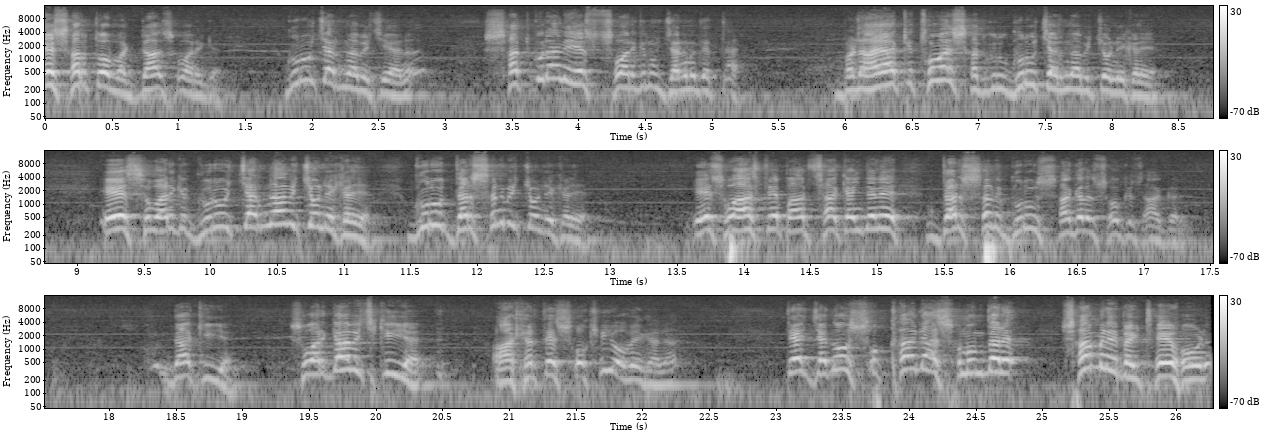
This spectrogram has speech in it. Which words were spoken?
ਇਹ ਸਭ ਤੋਂ ਵੱਡਾ ਸਵਰਗ ਹੈ। ਗੁਰੂ ਚਰਨਾਂ ਵਿੱਚ ਹੈ ਨਾ, ਸਤਿਗੁਰਾਂ ਨੇ ਇਸ ਸਵਰਗ ਨੂੰ ਜਨਮ ਦਿੱਤਾ ਬਣਾਇਆ ਕਿੱਥੋਂ ਹੈ? ਸਤਿਗੁਰੂ ਗੁਰੂ ਚਰਨਾਂ ਵਿੱਚੋਂ ਨਿਕਲਿਆ। ਇਹ ਸਵਰਗ ਗੁਰੂ ਚਰਨਾਂ ਵਿੱਚੋਂ ਨਿਕਲਿਆ ਗੁਰੂ ਦਰਸ਼ਨ ਵਿੱਚੋਂ ਨਿਕਲਿਆ ਇਸ ਵਾਸਤੇ ਪਾਤਸ਼ਾਹ ਕਹਿੰਦੇ ਨੇ, ਦਰਸ਼ਨ ਗੁਰੂ ਸਗਲ ਸੁਖ ਸਾਗਰ। ਹੁੰਦਾ ਕੀ ਹੈ? ਸਵਰਗਾਂ ਵਿੱਚ ਕੀ ਹੈ? ਆਖਰ ਤੇ ਸੁਖ ਹੀ ਹੋਵੇਗਾ ਨਾ। ਤੇ ਜਦੋਂ ਸੁੱਖਾਂ ਦਾ ਸਮੁੰਦਰ ਸਾਹਮਣੇ ਬੈਠੇ ਹੋਣ,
